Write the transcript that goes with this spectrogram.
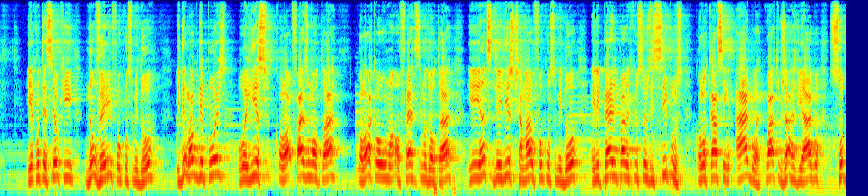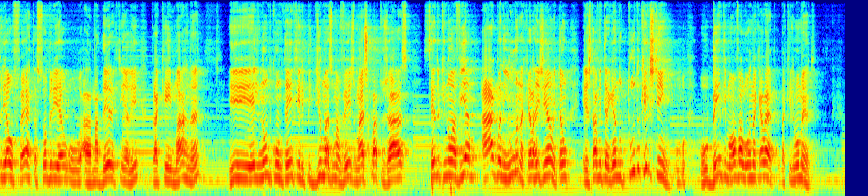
E aconteceu que não veio fogo consumidor, e logo depois o Elias faz um altar, coloca uma oferta em cima do altar e antes de Elias chamar o fogo consumidor, ele pede para que os seus discípulos colocassem água, quatro jarras de água sobre a oferta, sobre a madeira que tinha ali para queimar, né? E ele não contente, ele pediu mais uma vez mais quatro jarras, sendo que não havia água nenhuma naquela região. Então, eles estavam entregando tudo que eles tinham, o, o bem de maior valor naquela época, naquele momento.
